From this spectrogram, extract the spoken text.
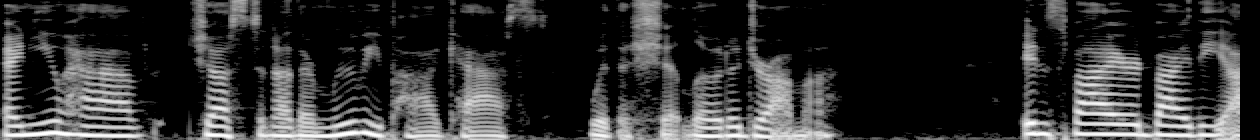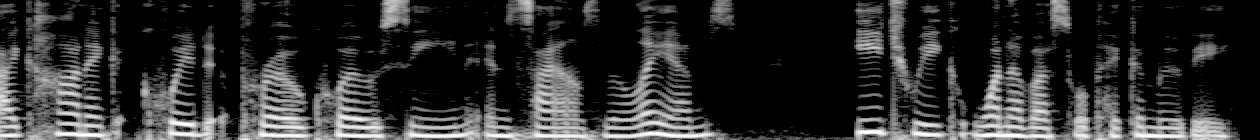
and you have just another movie podcast with a shitload of drama. Inspired by the iconic quid pro quo scene in Silence of the Lambs, each week one of us will pick a movie.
